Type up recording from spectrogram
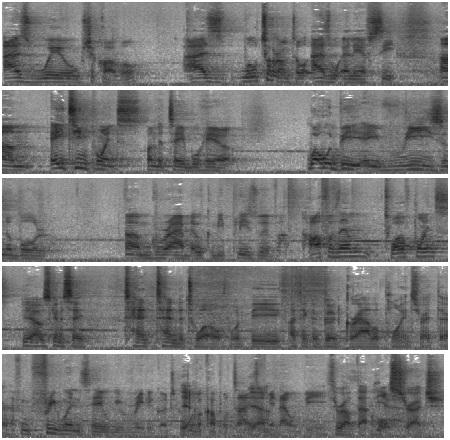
as will Chicago, as will Toronto, as will LAFC. Um, 18 points on the table here what would be a reasonable um, grab that we can be pleased with? Half of them, 12 points? Yeah, I was going to say 10, 10 to 12 would be, I think, a good grab of points right there. I think three wins here would be really good. Yeah. With a couple ties. Yeah. I mean, that would be. throughout that whole Yeah. stretch.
